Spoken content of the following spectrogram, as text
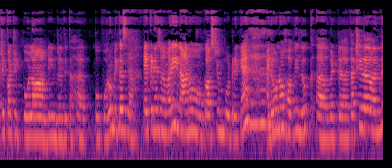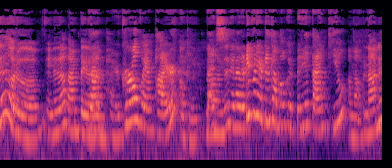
ட்ரிக் ஆர் ட்ரீட் போகலாம் அப்படின்றதுக்காக போக போகிறோம் பிகாஸ் ஏற்கனவே சொன்ன மாதிரி நானும் காஸ்டியூம் போட்டிருக்கேன். I don't know how look but Thakshitha வந்து ஒரு என்னதான் வேம்பயர் கேர்ள் வேம்பயர் ஓகே நான் வந்து என்ன ரெடி பண்ணி விட்டதுக்கு அம்மாவுக்கு ஒரு பெரிய தேங்க் யூ ஆமா அப்ப நானு?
